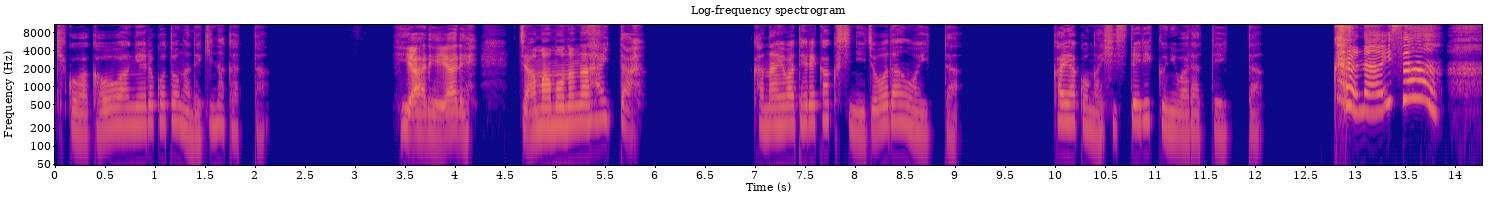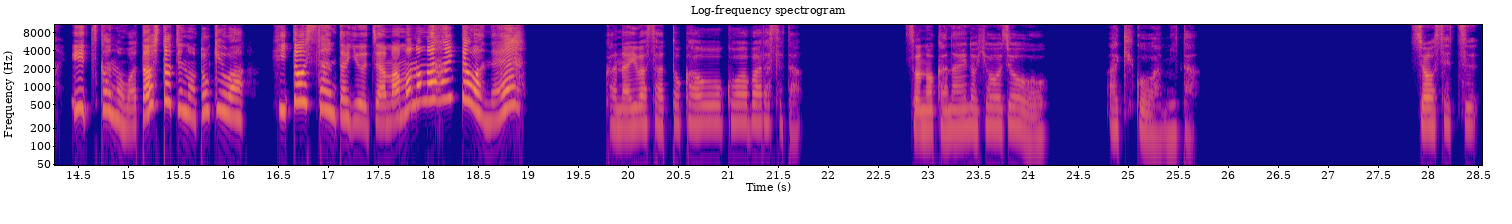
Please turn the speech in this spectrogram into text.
キ子は顔を上げることができなかった。やれやれ、邪魔者が入った。金井は照れ隠しに冗談を言った。かや子がヒステリックに笑って言った。金井さんいつかの私たちの時は、ひとしさんという邪魔者が入ったわね。金井はさっと顔をこわばらせた。そのかなえの表情を、秋子は見た。小説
